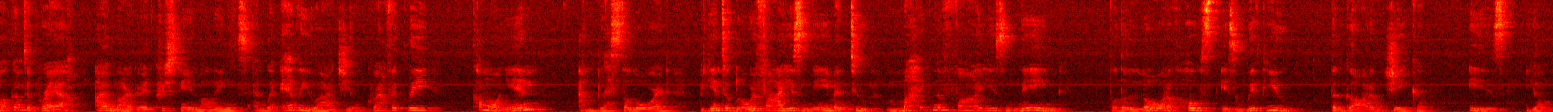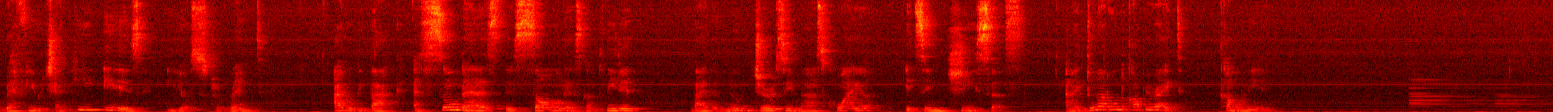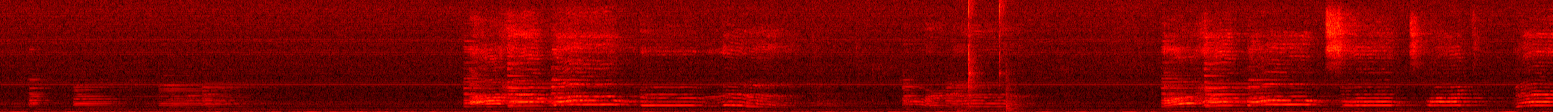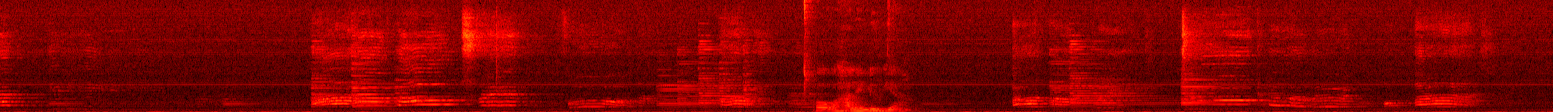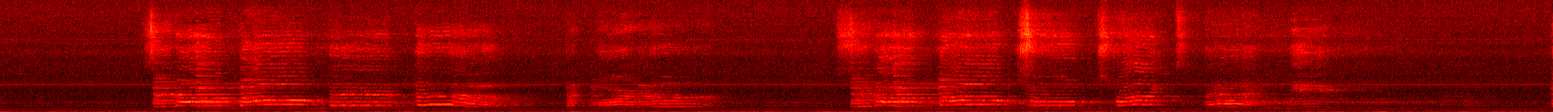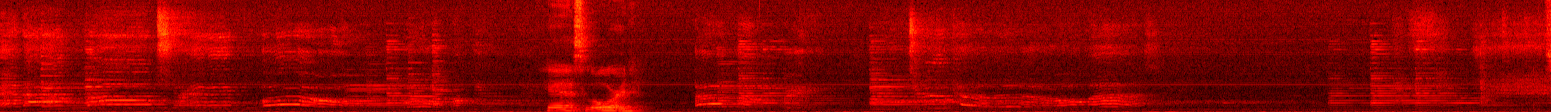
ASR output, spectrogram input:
Welcome to prayer. I'm Margaret Christine Mullings, and wherever you are geographically, come on in and bless the Lord. Begin to glorify His name and to magnify His name. For the Lord of hosts is with you, the God of Jacob is your refuge, and He is your strength. I will be back as soon as this song is completed by the New Jersey Mass Choir. It's in Jesus. And I do not own the copyright. Come on in. Hallelujah. Yes, Lord.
